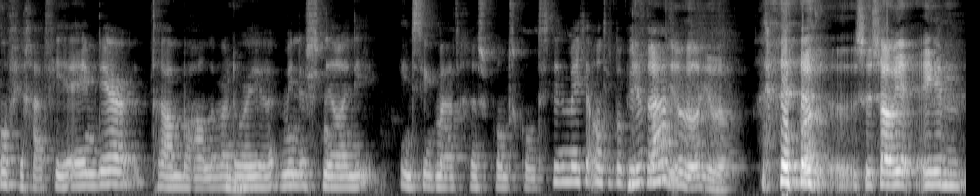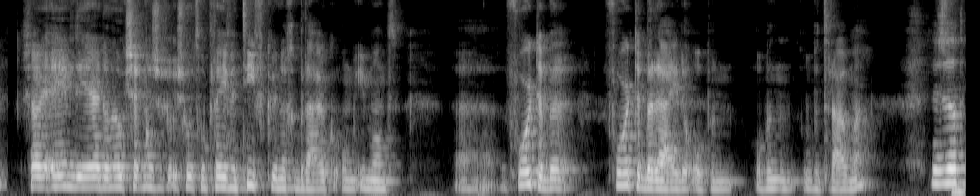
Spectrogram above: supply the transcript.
Of je gaat via EMDR trauma behandelen waardoor Mhm. je minder snel in die instinctmatige respons komt. Is dit een beetje antwoord op je Ja, vraag? Jawel, jawel. Wat, eh, zou, je EM, zou je EMDR dan ook zeg maar, een soort van preventief kunnen gebruiken om iemand eh, voor, te be- voor te bereiden op een, op een, op een trauma? Dus dat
